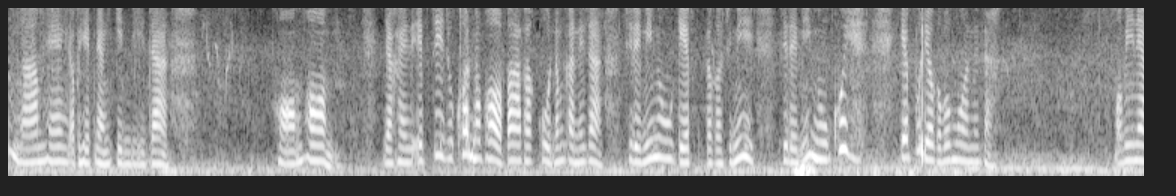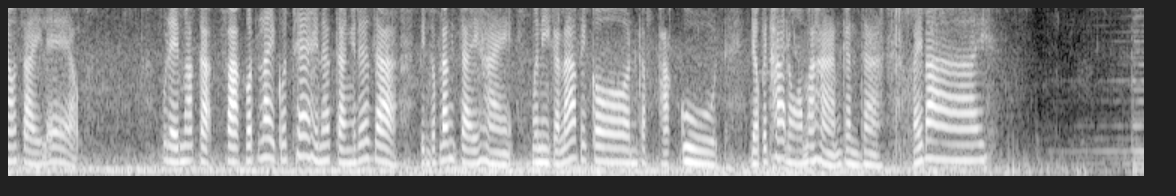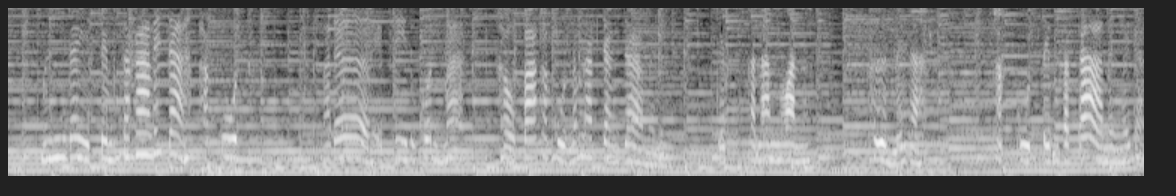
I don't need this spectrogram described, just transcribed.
มงามแห้งเอาไปเฮ็ดหยังกินดีจ้ะหอมหอม อยากให้เอฟซีทุกคนมาพอป้าผักกูดน้ำกันนี่จ้ะสิได้มีหมูเก็บแล้วก็สิมีสิได้มีหมูคุย เก็บผู้เดียวกับบ่มวนเลยจ้ะบ่มีแนวใส่แล้ว ผู้ใดมากะฝากกดไลค์กดแชร์ให้นะจังให้เด้อจ้า เป็นกำลังใจให้มื้อนี้ก็ลาไปก่อนกับผักกูด เดี๋ยวไปท่าน้อมอาหารกันจ้าบ๊ายบายมื้อนี้ได้เต็มตะกร้าเลยจ้าผักกูด มาเด้อ FC ทุกคนมาเข้าป้าผักกูดน้ำนัดจังจ้ามื้อนี้เก็บสนันวันคืนเลยจ้ะผักกูดเต็มตะกร้าหนึ่งเลยจ้ะ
